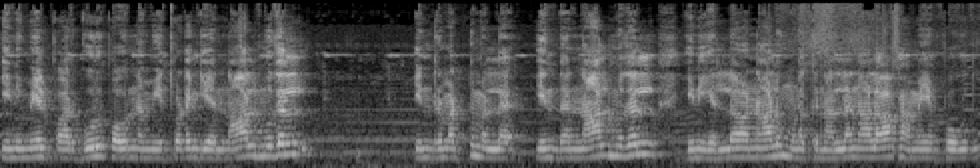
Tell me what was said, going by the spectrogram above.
இனிமேல் பார் குரு பௌர்ணமி தொடங்கிய நாள் முதல் என்று மட்டுமல்ல இந்த நாள் முதல் இனி எல்லா நாளும் உனக்கு நல்ல நாளாக அமையப் போகுது.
